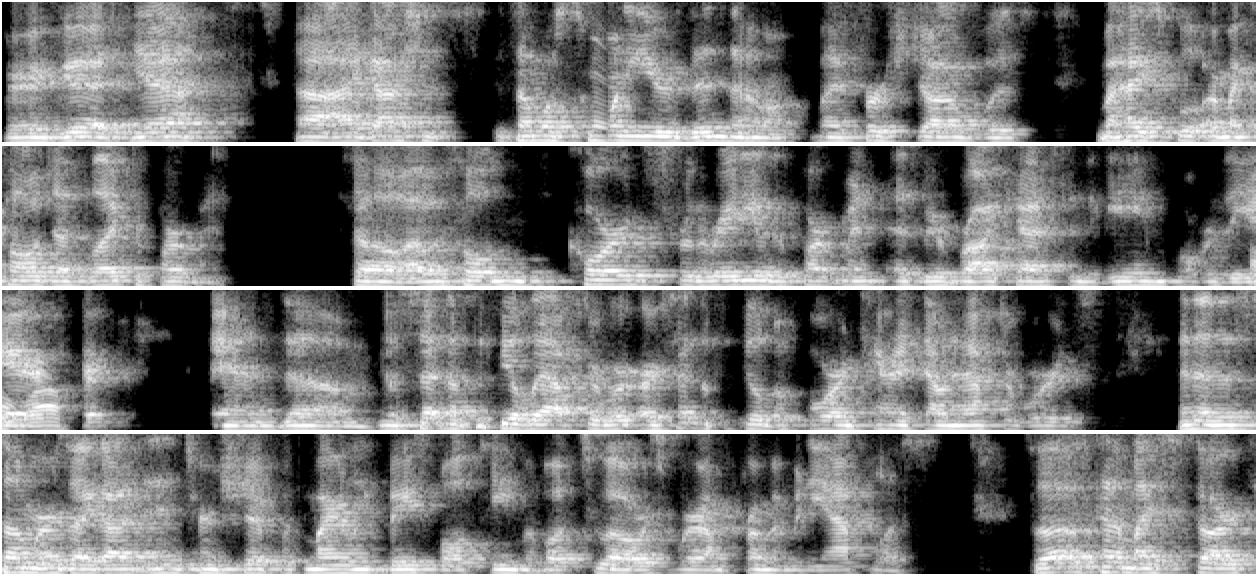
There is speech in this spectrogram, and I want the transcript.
Very good. Yeah. Uh, gosh, it's it's almost 20 years in now. My first job was my high school or my college athletic department. So I was holding cords for the radio department as we were broadcasting the game over the oh, air. Wow. And um, you know, setting up the field afterward or setting up the field before and tearing it down afterwards. And then the summers, I got an internship with minor league baseball team about two hours where I'm from in Minneapolis. So that was kind of my start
